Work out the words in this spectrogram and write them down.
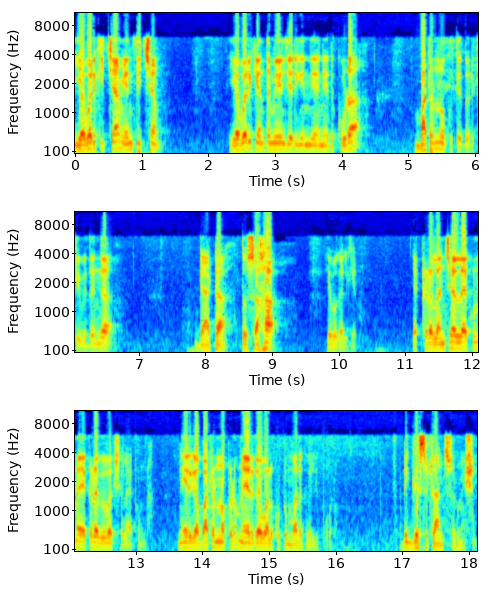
ఎవరికి ఇచ్చాం ఎంత ఇచ్చాం ఎవరికి ఎంత మేలు జరిగింది అనేది కూడా బటన్ నొక్కితే దొరికే విధంగా డేటాతో సహా ఇవ్వగలిగాం. ఎక్కడ లంచాలు లేకుండా ఎక్కడ వివక్ష లేకుండా. నేరుగా బటన్ నొక్కడం నేరుగా వాళ్ళ కుటుంబాలకు వెళ్ళిపోవడం. Biggest transformation.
